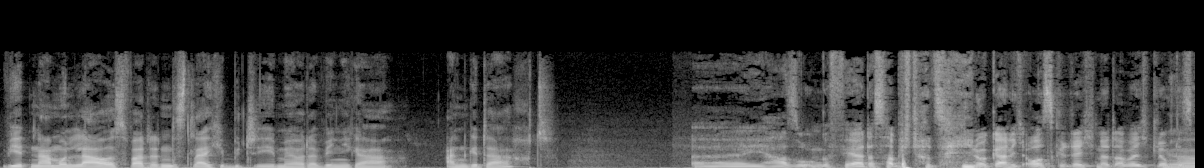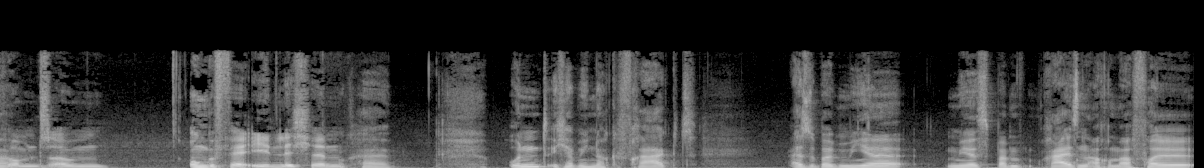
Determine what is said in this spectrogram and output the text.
Vietnam und Laos war dann das gleiche Budget mehr oder weniger angedacht? Äh, ja, so ungefähr. Das habe ich tatsächlich noch gar nicht ausgerechnet, aber ich glaube, ja. das kommt ähm, ungefähr ähnlich hin. Okay. Und ich habe mich noch gefragt, also bei mir, mir ist beim Reisen auch immer voll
